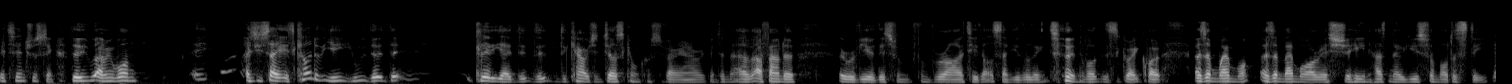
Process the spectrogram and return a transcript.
It's interesting. The, I mean, one, as you say, it's kind of you. you the, the, clearly, yeah, the, the, character does come across as very arrogant. And I, I found a, a review of this from, from Variety that I'll send you the link to. And well, this is a great quote. As a memoir, as a memoirist, Shaheen has no use for modesty.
